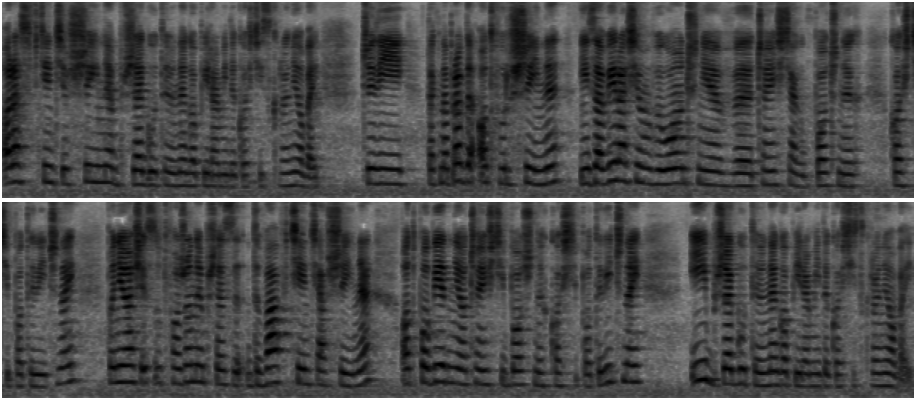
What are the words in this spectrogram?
oraz wcięcie szyjne brzegu tylnego piramidy kości skroniowej. Czyli tak naprawdę otwór szyjny nie zawiera się wyłącznie w częściach bocznych kości potylicznej, ponieważ jest utworzony przez dwa wcięcia szyjne, odpowiednio części bocznych kości potylicznej i brzegu tylnego piramidy kości skroniowej.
